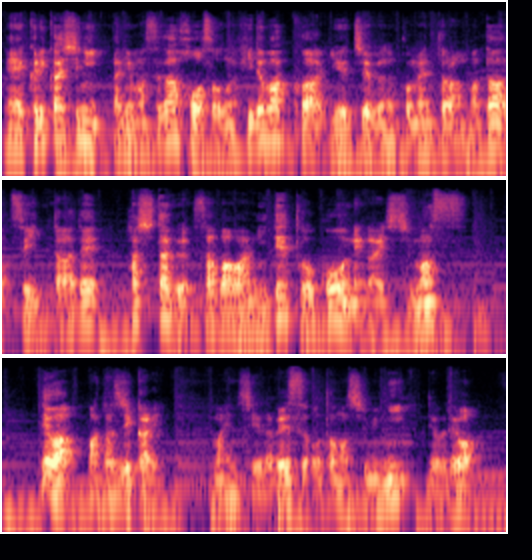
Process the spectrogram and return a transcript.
えー、繰り返しになりますが、放送のフィードバックは YouTube のコメント欄または Twitter で、ハッシュタグサバワにて投稿をお願いします。では、また次回、毎日選べースお楽しみに。ではでは。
